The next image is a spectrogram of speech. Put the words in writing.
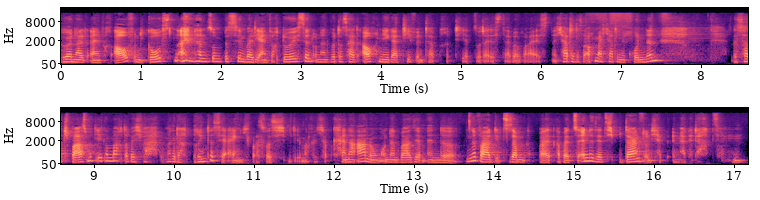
hören halt einfach auf und die ghosten einen dann so ein bisschen, weil die einfach durch sind und dann wird das halt auch negativ interpretiert. So, da ist der Beweis. Ich hatte das auch mal, ich hatte eine Kundin, das hat Spaß mit ihr gemacht, aber ich habe immer gedacht, bringt das ja eigentlich was, was ich mit ihr mache? Ich habe keine Ahnung. Und dann war sie am Ende, ne, war die Zusammenarbeit zu Ende, sie hat sich bedankt und ich habe immer gedacht, so, hm,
